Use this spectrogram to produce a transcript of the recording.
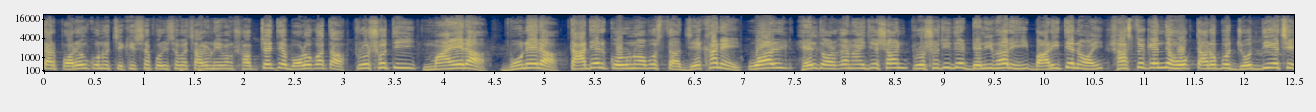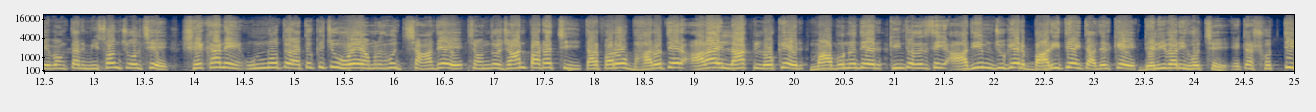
তারপরেও কোনো চিকিৎসা পরিষেবা চালু নেই এবং সবচাইতে বড় কথা, প্রসূতি মায়েরা, বোনেরা, তাদের করুণ অবস্থা। যেখানে ওয়ার্ল্ড হেলথ অর্গানাইজেশন প্রসূতিদের ডেলিভারি বাড়িতে নয়, স্বাস্থ্যকেন্দ্রে হোক, তার উপর জোর দিয়েছে এবং তার মিশন চলছে, সেখানে উন্নত এত কিছু হয়ে আমরা যখন চাঁদে চন্দ্রযান পাঠাচ্ছি, তারপরেও ভারতের আড়াই লাখ লোকের মা বোনেদের কিন্তু তাদের সেই আদিম যুগের বাড়িতেই তাদেরকে ডেলিভারি হচ্ছে। এটা সত্যি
